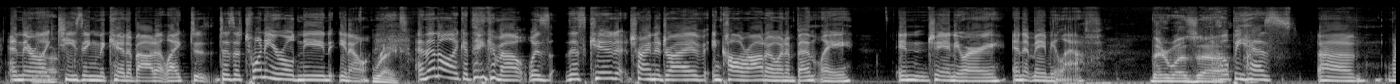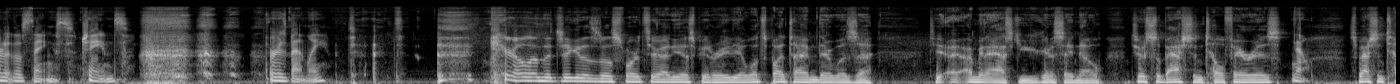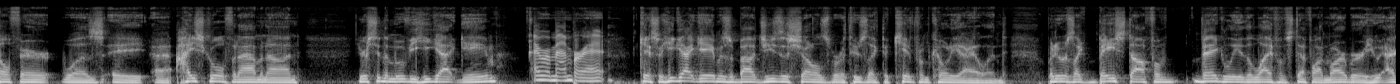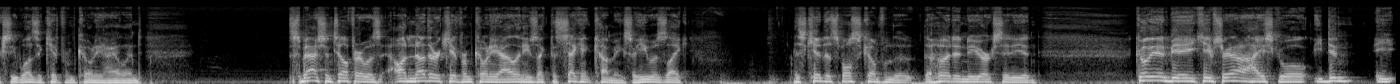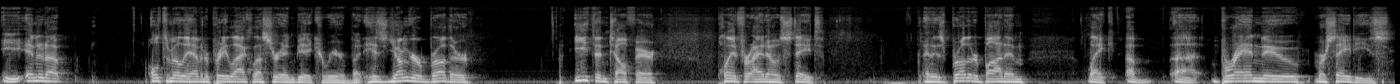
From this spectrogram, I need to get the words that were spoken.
And they were like teasing the kid about it like does, does a 20-year-old need, you know. Right. And then all I could think about was this kid trying to drive in Colorado in a Bentley in January and it made me laugh. There was. Uh, I hope he has uh, what are those things? Chains for his Bentley. Carol and the Chicken Does No Sports here on ESPN Radio. Once upon a time, there was a. do you- I- I'm going to ask you. You're going to say no. Do you know Sebastian Telfair is? No. Sebastian Telfair was a uh, high school phenomenon. You ever seen the movie He Got Game? I remember it. Okay, so He Got Game is about Jesus Shuttlesworth, who's like the kid from Coney Island. But it was like based off of vaguely the life of Stephon Marbury, who actually was a kid from Coney Island. Sebastian Telfair was another kid from Coney Island. He was like the second coming. So he was like this kid that's supposed to come from the, the hood in New York City and go to the NBA. He came straight out of high school. He didn't. He, he ended up ultimately having a pretty lackluster NBA career. But his younger brother, Ethan Telfair, played for Idaho State, and his brother bought him like a, brand new Mercedes.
